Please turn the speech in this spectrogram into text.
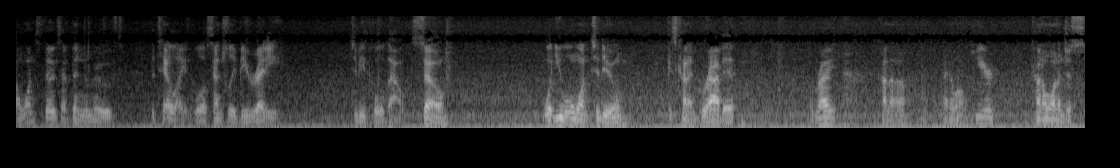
Now once those have been removed, the tail light will essentially be ready to be pulled out. So what you will want to do is kind of grab it right kind of right along here. Kind of want to just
